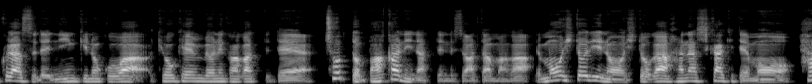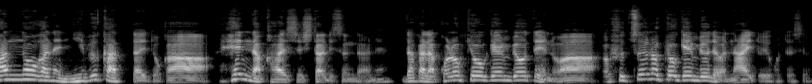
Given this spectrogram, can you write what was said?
クラスで人気の子は狂犬病にかかってて、ちょっとバカになってんですよ、頭が。もう一人の人が話しかけても、反応がね、鈍かったりとか、変な返ししたりするんだよね。だからこの狂犬病っていうのは、普通の狂犬病ではないということですよ。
